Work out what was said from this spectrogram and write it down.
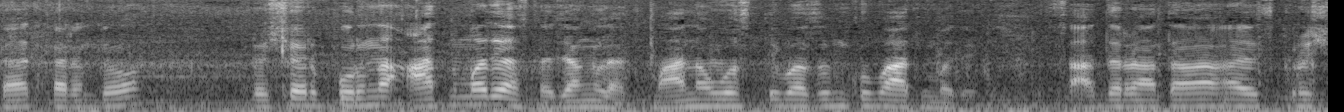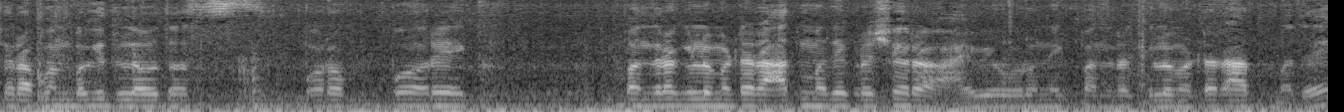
शकतात कारण तो क्रशर पूर्ण आतमध्ये असतं जंगलात. मानव वस्तीपासून खूप आतमध्ये. साधारण आता क्रशर आपण बघितलं होतं बरोबर एक पंधरा किलोमीटर आतमध्ये क्रशर आहे हायवेवरून एक पंधरा किलोमीटर आतमध्ये.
